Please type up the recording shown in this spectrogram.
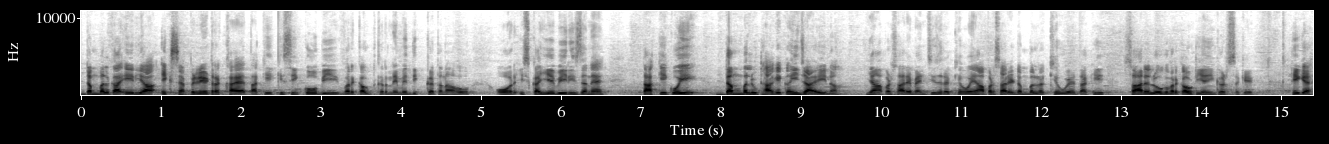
डंबल का एरिया एक सेपरेट रखा है ताकि किसी को भी वर्कआउट करने में दिक्कत ना हो। और इसका ये भी रीज़न है ताकि कोई डंबल उठा के कहीं जाए ही ना। यहाँ पर सारे बेंचेस रखे हुए हैं, यहाँ पर सारे डंबल रखे हुए हैं ताकि सारे लोग वर्कआउट यहीं कर सके। ठीक है?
